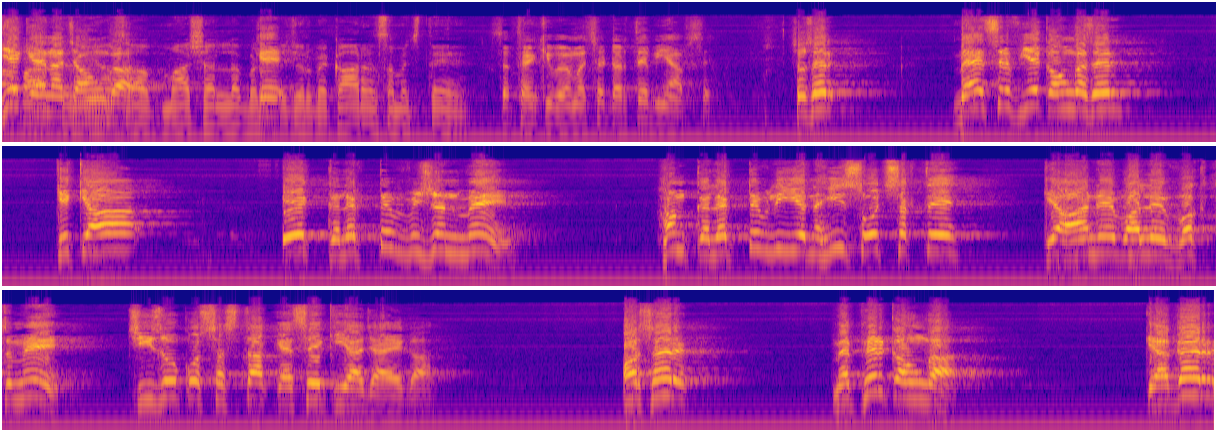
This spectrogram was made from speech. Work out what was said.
یہ کہنا چاہوں گا ماشاء اللہ بڑے تجربے کار ہیں سمجھتے ہیں۔ Sir thank you very much sir ڈرتے بھی ہیں آپ سے۔ سو سر میں صرف یہ کہوں گا سر کہ کیا ایک کلیکٹیو ویژن میں ہم کلیکٹیولی یہ نہیں سوچ سکتے کہ اگر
